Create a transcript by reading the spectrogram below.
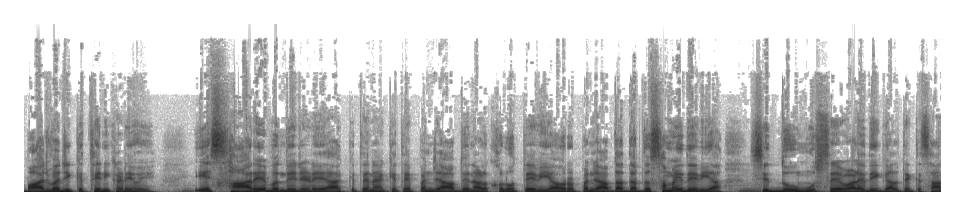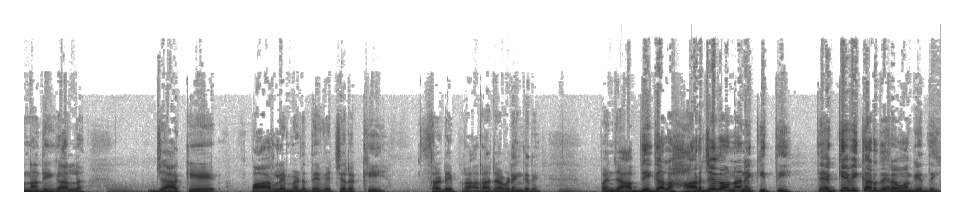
ਬਾਜਵਾ ਜੀ ਕਿੱਥੇ ਨਹੀਂ ਖੜੇ ਹੋਏ? ਇਹ ਸਾਰੇ ਬੰਦੇ ਜਿਹੜੇ ਆ ਕਿਤੇ ਨਾ ਕਿਤੇ ਪੰਜਾਬ ਦੇ ਨਾਲ ਖਲੋਤੇ ਵੀ ਆ ਔਰ ਪੰਜਾਬ ਦਾ ਦਰਦ ਸਮਝਦੇ ਵੀ ਆ। ਸਿੱਧੂ ਮੂਸੇ ਵਾਲੇ ਦੀ ਗੱਲ ਤੇ ਕਿਸਾਨਾਂ ਦੀ ਗੱਲ ਜਾ ਕੇ ਪਾਰਲੀਮੈਂਟ ਦੇ ਵਿੱਚ ਰੱਖੀ ਸਾਡੇ ਭਰਾ ਰਾਜਾ ਵੜਿੰਗ ਨੇ। ਪੰਜਾਬ ਦੀ ਗੱਲ ਹਰ ਜਗ੍ਹਾ ਉਹਨਾਂ ਨੇ ਕੀਤੀ ਤੇ ਅੱਗੇ ਵੀ ਕਰਦੇ ਰਵਾਂਗੇ ਇਦਾਂ ਹੀ।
